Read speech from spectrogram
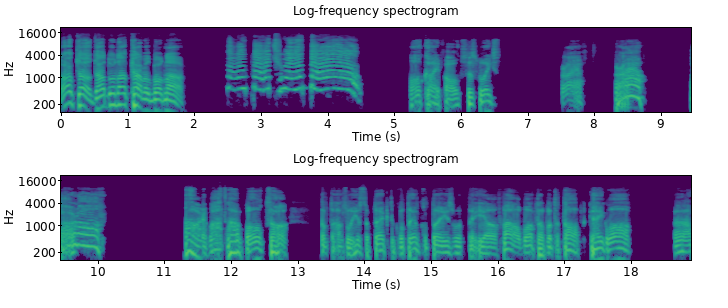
Okay, gotta do that comic book now. Okay, folks, this week's crap, crap, turn off. Sorry about that, folks. Uh, sometimes we hit some technical difficulties with the uh, file button up at the top of Cakewalk. Uh,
